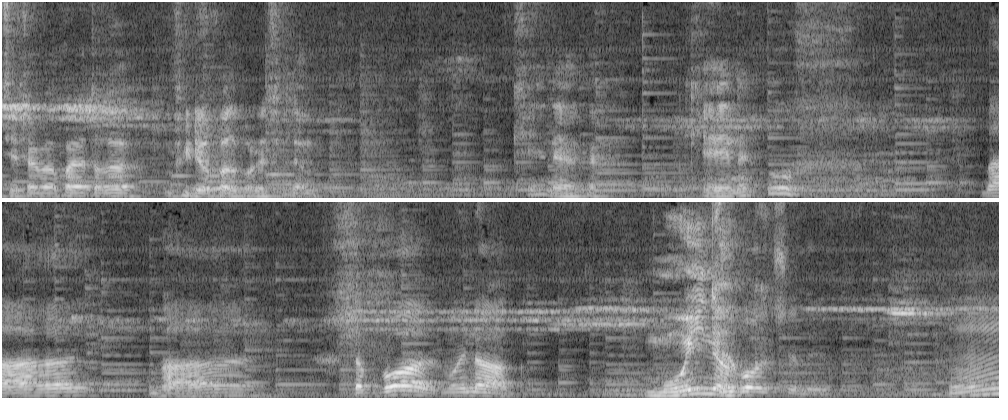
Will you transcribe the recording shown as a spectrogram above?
যেটার ব্যাপারে তোকে ভিডিও কল করেছিলাম খেয়ে নে আগে খেয়ে নে ভাই ভাই তা বল মৈনাক। মই না কি বলছিলি? হুম?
